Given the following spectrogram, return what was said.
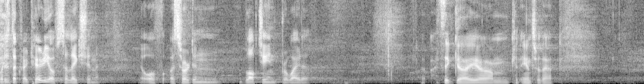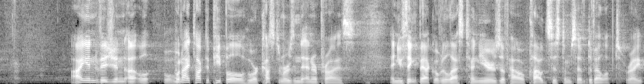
what is the criteria of selection of a certain blockchain provider? I think i um, can answer that I envision, uh, when I talk to people who are customers in the enterprise, and you think back over the last 10 years of how cloud systems have developed, right?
